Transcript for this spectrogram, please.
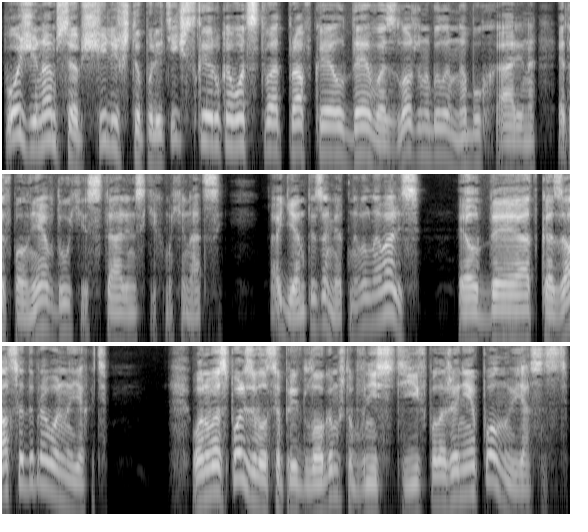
Позже нам сообщили, что политическое руководство отправкой ЛД возложено было на Бухарина. Это вполне в духе сталинских махинаций агенты заметно волновались. ЛД отказался добровольно ехать. Он воспользовался предлогом, чтобы внести в положение полную ясность.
